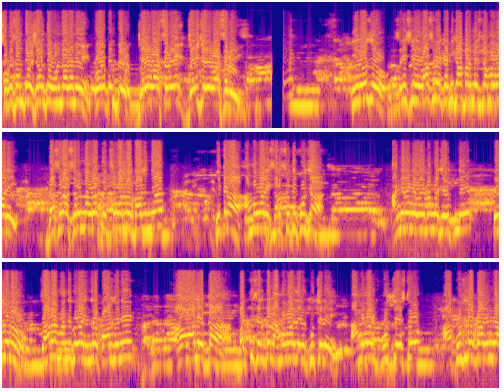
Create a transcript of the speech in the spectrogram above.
సుఖ సంతోషాలతో ఉండాలని కోరుకుంటూ జై వాసవి జై జై వాసవి. ఈ రోజు శ్రీ శ్రీ వాసవి కన్నికా పరమేశ్వర అమ్మవారి దసరా శరన్నవరాత్రి ఉత్సవాల్లో భాగంగా ఇక్కడ అమ్మవారి సరస్వతి పూజ అంగరంగ వైభవంగా జరుగుతుంది. పిల్లలు చాలా మంది కూడా ఇందులో పాల్గొని ఆ వాళ్ళ యొక్క భక్తి శ్రద్ధలు అమ్మవారి దగ్గర కూర్చొని అమ్మవారికి పూజ చేస్తూ ఆ పూజలో భాగంగా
